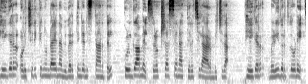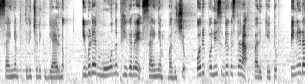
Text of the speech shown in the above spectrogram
ഭീകരർ ഒളിച്ചിരിക്കുന്നുണ്ടായെന്ന വിവരത്തിന്റെ അടിസ്ഥാനത്തിൽ കുൽഗാമിൽ സുരക്ഷാസേന തിരച്ചിൽ ആരംഭിച്ചത്. ഭീകരർ വെടിയുതിർത്തതോടെ സൈന്യം തിരിച്ചടിക്കുകയായിരുന്നു. ഇവിടെ മൂന്ന് ഭീകരരെ സൈന്യം വധിച്ചു. ഒരു പോലീസ് ഉദ്യോഗസ്ഥന് പരിക്കേറ്റു. പിന്നീട്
